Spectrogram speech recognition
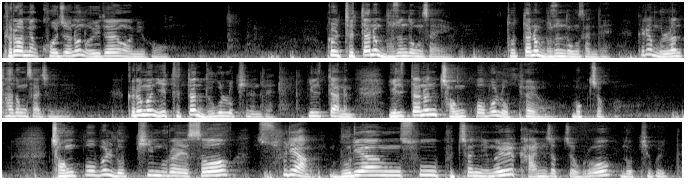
그러면 고조는 의도형 어미고, 그럼 듣다는 무슨 동사예요? 돋다는 무슨 동사인데? 그래 물론 타동사지. 그러면 이 듣다 누굴 높이는데? 일단은 일단은 정법을 높여요. 목적어. 정법을 높임으로 해서 수량, 무량수 부처님을 간접적으로 높이고 있다.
